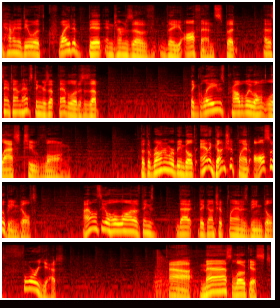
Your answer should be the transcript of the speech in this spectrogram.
having to deal with quite a bit in terms of the offense, but at the same time, they have Stingers up, they have Lotuses up. The Glaives probably won't last too long. But the Ronin were being built, and a gunship plant also being built. I don't see a whole lot of things that the gunship plant is being built for yet. Ah, Mass Locust.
